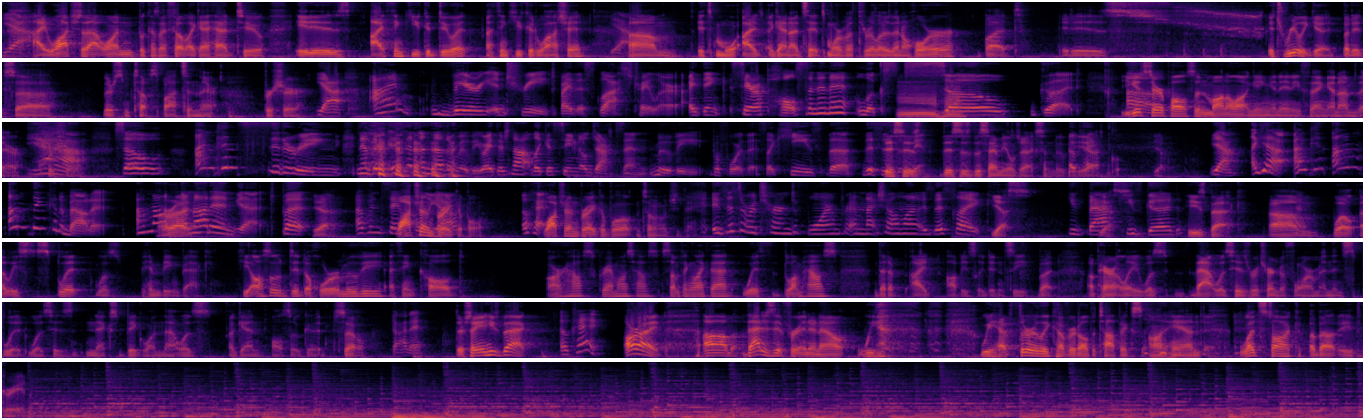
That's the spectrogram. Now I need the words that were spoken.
Yeah. I watched that one because I felt like I had to. It is. I think you could do it. I think you could watch it. Yeah. Um, it's more. I again, I'd say it's more of a thriller than a horror, but it is. It's really good, but it's uh, there's some tough spots in there, for sure. yeah. I'm very intrigued by this glass trailer. I think Sarah Paulson in it looks Mm-hmm. so good. You get Sarah Paulson monologuing in anything, and I'm there. Yeah. Sure. So I'm considering now there isn't another movie, right? There's not like a Samuel Jackson movie before this. Like he's the this is This the is Sam- this is the Samuel Jackson movie. Okay. Yeah. Yeah. yeah yeah. I'm I'm I'm thinking about it. I'm not right. I'm not in yet, but Yeah. I wouldn't say Watch Unbreakable. out. Okay. Watch Unbreakable and tell me what you think. Is this a return to form for M Night Shyamalan? Is this like Yes. he's back? Yes. He's good. He's back. Um, Well, at least Split was him being back. He also did a horror movie, I think, called Our House, Grandma's House, something like that, with Blumhouse that I obviously didn't see, but apparently was that was his return to form, and then Split was his next big one. That was again also good. So Got it. they're saying he's back. Okay. All right, um, that is it for In and Out. We we have thoroughly covered all the topics on hand. Let's talk about eighth grade.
